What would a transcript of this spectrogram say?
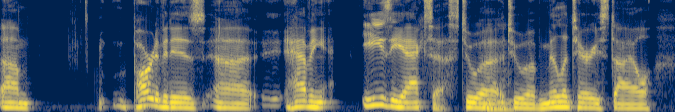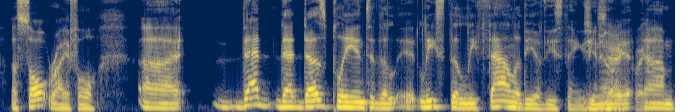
Um, part of it is uh, having easy access to a mm-hmm. to a military style assault rifle. Uh, that that does play into the at least the lethality of these things, you exactly. know, um,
